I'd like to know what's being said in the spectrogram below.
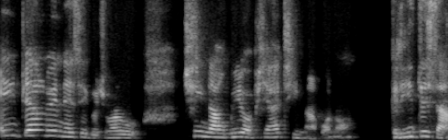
အဲ့ပြန့်လွင့်တဲ့စိတ်ကိုကျမတို့ချီနှောင်ပြီးတော့ဖျားထီမှာပေါ့နော်ဂတိသစ္စာ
